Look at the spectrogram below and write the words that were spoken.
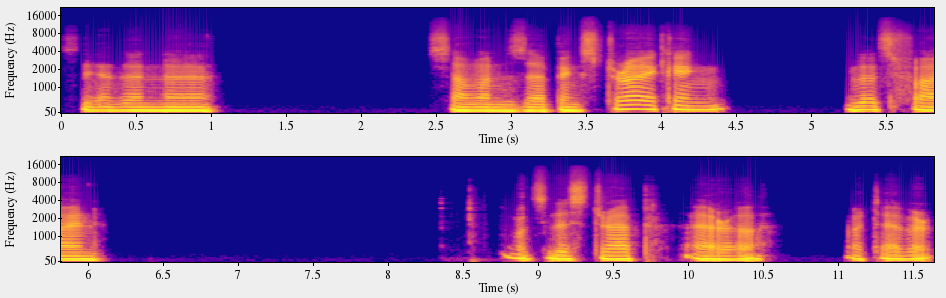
See, and then uh, someone zapping, striking. That's fine. What's this trap? Arrow, whatever.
